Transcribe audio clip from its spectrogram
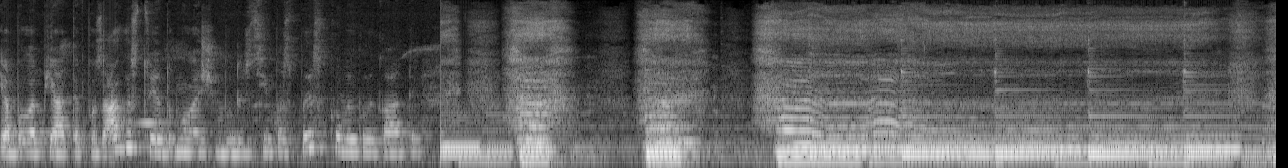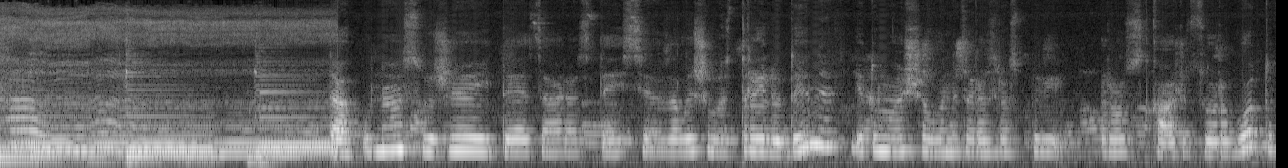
Я була п'ята по захисту. Я думала, що буду всі по списку викликати. Так, у нас вже йде зараз десь залишилось три людини. Я думаю, що вони зараз розпові... розкажуть свою роботу.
